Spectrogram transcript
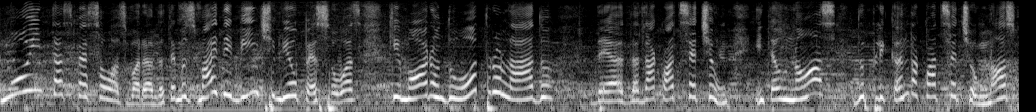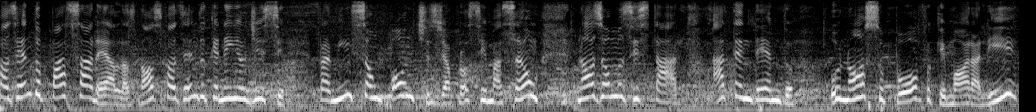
muitas pessoas morando. Temos mais de 20 mil pessoas que moram do outro lado da, da 471. Então, nós duplicando a 471, nós fazendo passarelas, nós fazendo, que nem eu disse, para mim são pontes de aproximação, nós vamos estar atendendo o nosso povo que mora ali,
